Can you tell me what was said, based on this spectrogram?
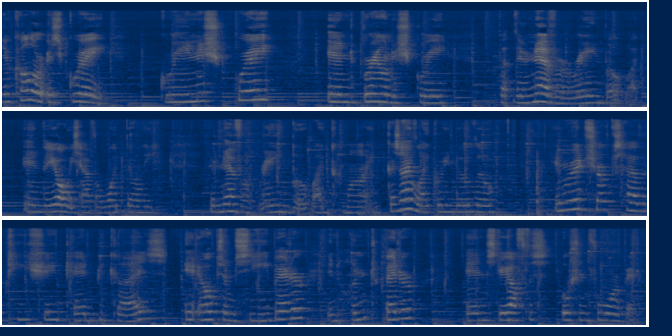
Their color is gray, greenish gray, and brownish gray, but they're never rainbow like, and they always have a white belly. They're never rainbow like mine, because I like rainbow though. And Hammerhead sharks have a T-shaped head because it helps them see better and hunt better and stay off the ocean floor better.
